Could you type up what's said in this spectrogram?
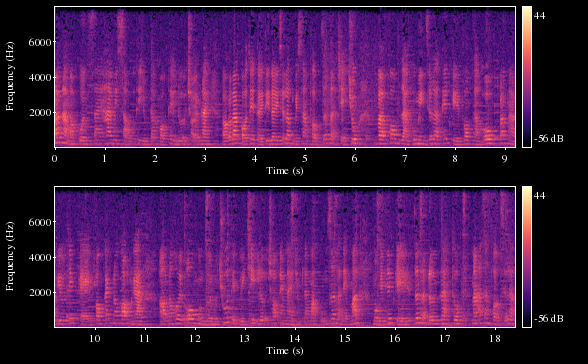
bác nào mà quần size 26 thì chúng ta có thể lựa cho em này. Đó các bác có thể thấy thì đây sẽ là một cái sản phẩm rất là trẻ trung và form dáng của mình sẽ là thiết kế form dáng ôm bác nào yêu thích cái phong cách nó gọn gàng uh, nó hơi ôm một người một chút thì quý chị lựa chọn em này. Chúng ta mặc cũng rất là đẹp mắt một cái thiết kế rất là đơn giản thôi. Mã sản phẩm sẽ là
